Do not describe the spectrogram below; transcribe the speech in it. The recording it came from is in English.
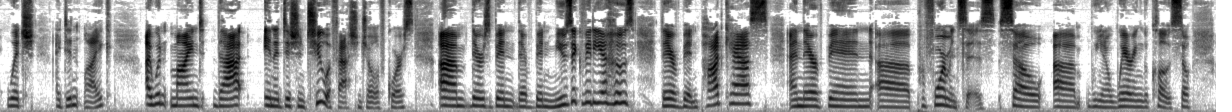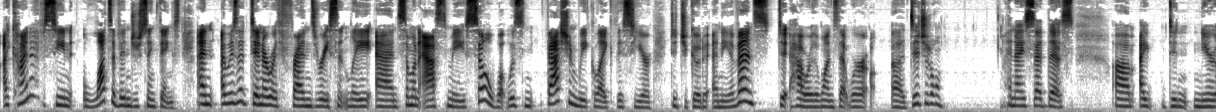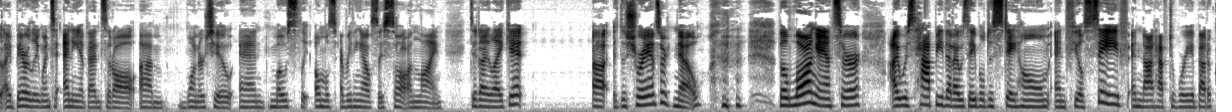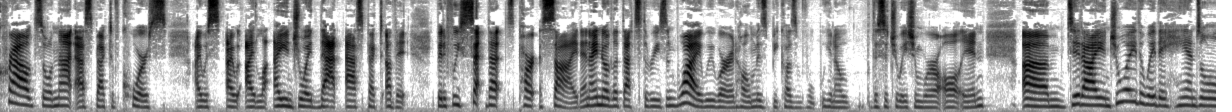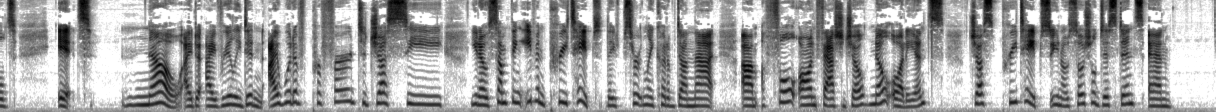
which I didn't like. I wouldn't mind that in addition to a fashion show, of course. Um, there's been there have been music videos, there have been podcasts, and there have been uh, performances. So um, you know, wearing the clothes. So I kind of have seen lots of interesting things. And I was at dinner with friends recently, and someone asked me, "So, what was Fashion Week like this year? Did you go to any events? Did, how are the ones that were uh, digital?" And I said this. Um, I didn't near. I barely went to any events at all, um, one or two, and mostly almost everything else I saw online. Did I like it? Uh, the short answer, no. the long answer, I was happy that I was able to stay home and feel safe and not have to worry about a crowd. So in that aspect, of course, I was I, I, I enjoyed that aspect of it. But if we set that part aside, and I know that that's the reason why we were at home is because of you know the situation we're all in. Um, did I enjoy the way they handled it? No, I, I really didn't. I would have preferred to just see, you know, something even pre taped. They certainly could have done that. Um, a full on fashion show, no audience, just pre taped, you know, social distance and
